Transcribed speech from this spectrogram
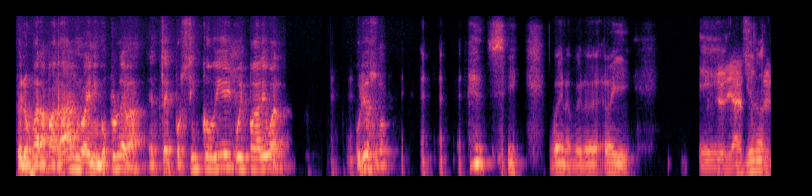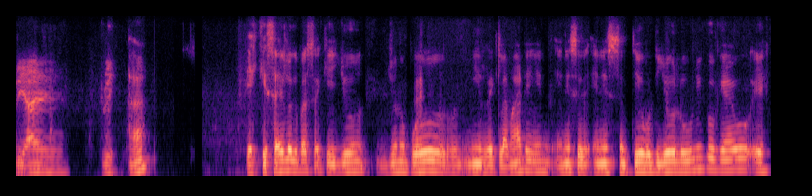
Pero para pagar no hay ningún problema. Entráis por cinco días y podéis pagar igual. Curioso, ¿no? Sí, bueno, pero oye, eh, Prioridades yo son no- prioridades, Luis. ¿Ah? Es que, ¿sabes lo que pasa? Que yo, yo no puedo ni reclamar en, en ese, en ese sentido, porque yo lo único que hago es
